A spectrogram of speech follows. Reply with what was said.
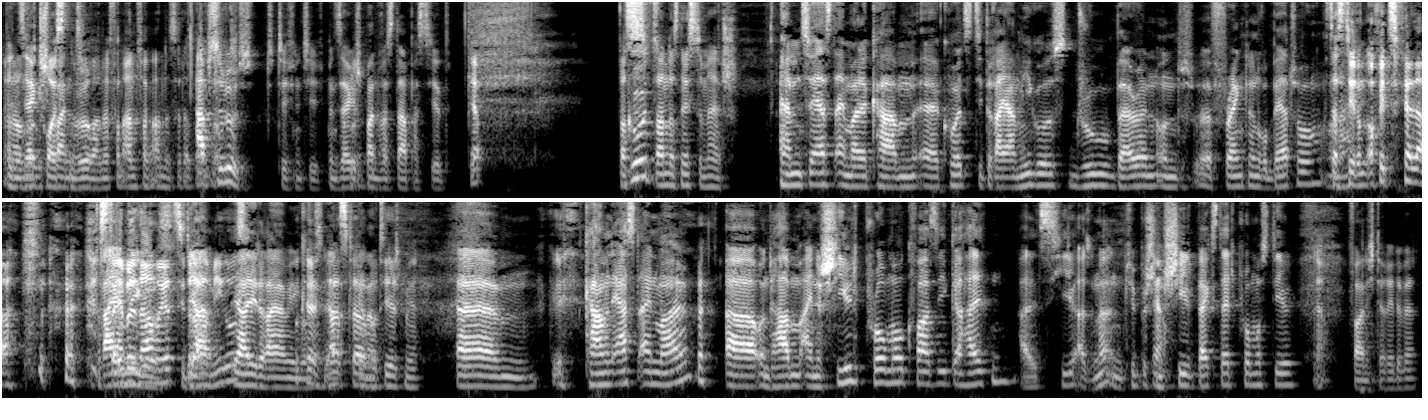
Bin Einer sehr gespannt. Hörer, ne? Von Anfang an ist er dabei. Absolut, definitiv. Bin sehr gespannt, was da passiert. Ja. Was Gut. war dann das nächste Match? Ähm, zuerst einmal kamen äh, kurz die drei Amigos, Drew, Baron und äh, Franklin Roberto. Ist das deren offizieller Stable-Name jetzt, die drei ja, Amigos? Ja, die drei Amigos. Okay, ja, alles klar, genau. notiere ich mir. ähm, kamen erst einmal äh, und haben eine Shield-Promo quasi gehalten als Heel, also ne, einen typischen Ja. Shield-Backstage-Promo-Stil. Ja. War nicht der Rede wert.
